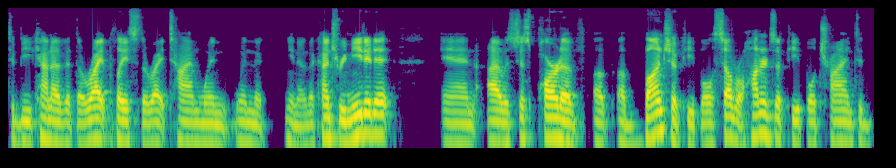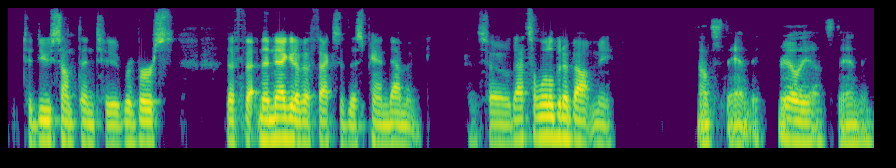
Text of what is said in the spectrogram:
to be kind of at the right place at the right time when when the you know the country needed it and I was just part of a, a, bunch of people, several hundreds of people trying to to do something to reverse the, the negative effects of this pandemic. And so that's a little bit about me. Outstanding, really outstanding.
